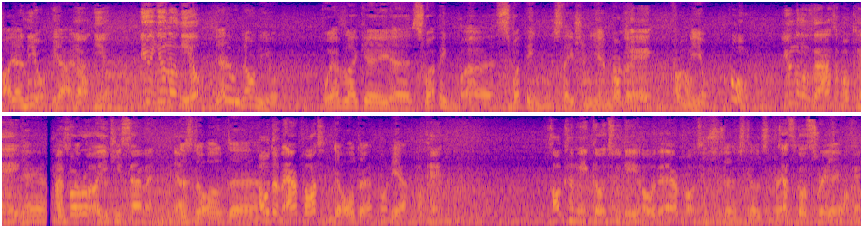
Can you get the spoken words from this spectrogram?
Oh yeah, NIO. Yeah, I know. Yeah, NIO. You, you know NIO? Yeah, we know NIO. We have like a, swapping uh, swapping station here in Berlin okay. from oh. NIO. Oh, you know that? Okay. Yeah, yeah. I borrow 87. Yeah. This is the old. Uh, old airport. The old airport. Yeah. Okay. How can we go to the old airport? Still, still straight. Let's go straight. Yeah. Okay.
